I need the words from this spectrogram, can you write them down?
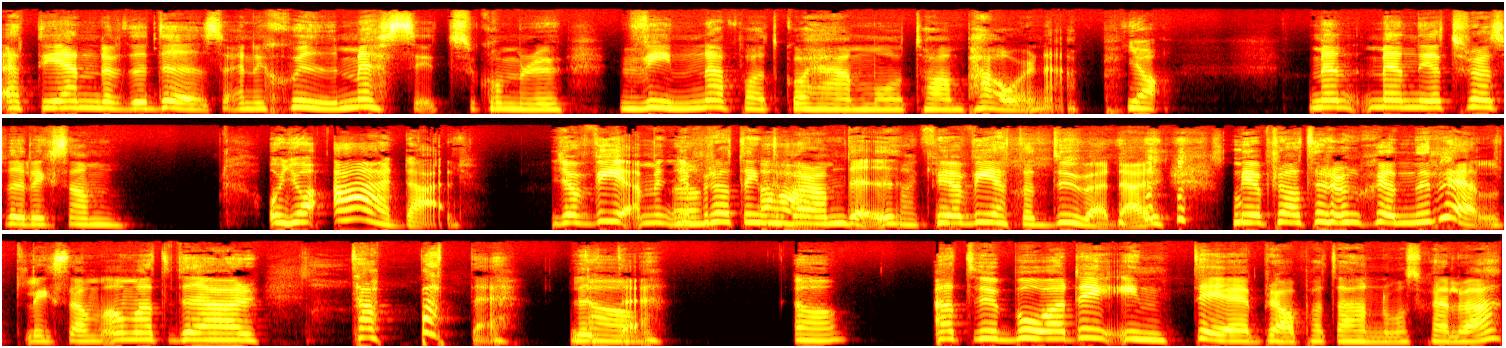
eh, at the end of the day, så energimässigt så kommer du vinna på att gå hem och ta en powernap. ja. Men, men jag tror att vi liksom Och jag är där. jag, vet, men jag Ja, pratar inte aha, bara om dig, okej. för jag vet att du är där. men jag pratar om generellt, liksom, om att vi har tappat det lite. Ja. Ja. Att vi både inte är bra på att ta hand om oss själva,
